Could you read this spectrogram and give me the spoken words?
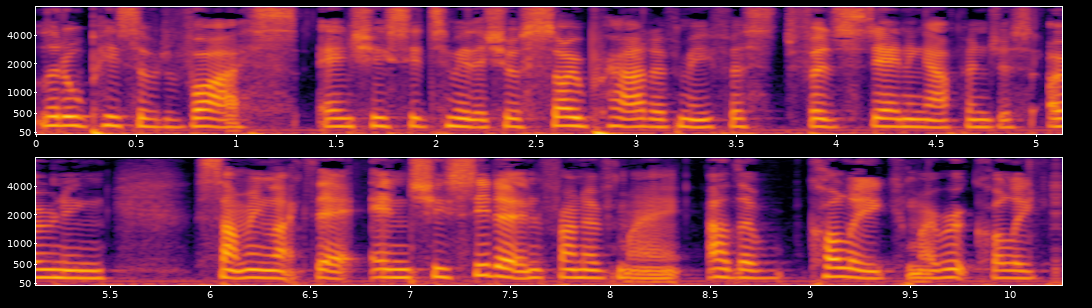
little piece of advice and she said to me that she was so proud of me for for standing up and just owning something like that. And she said it in front of my other colleague my root colleague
